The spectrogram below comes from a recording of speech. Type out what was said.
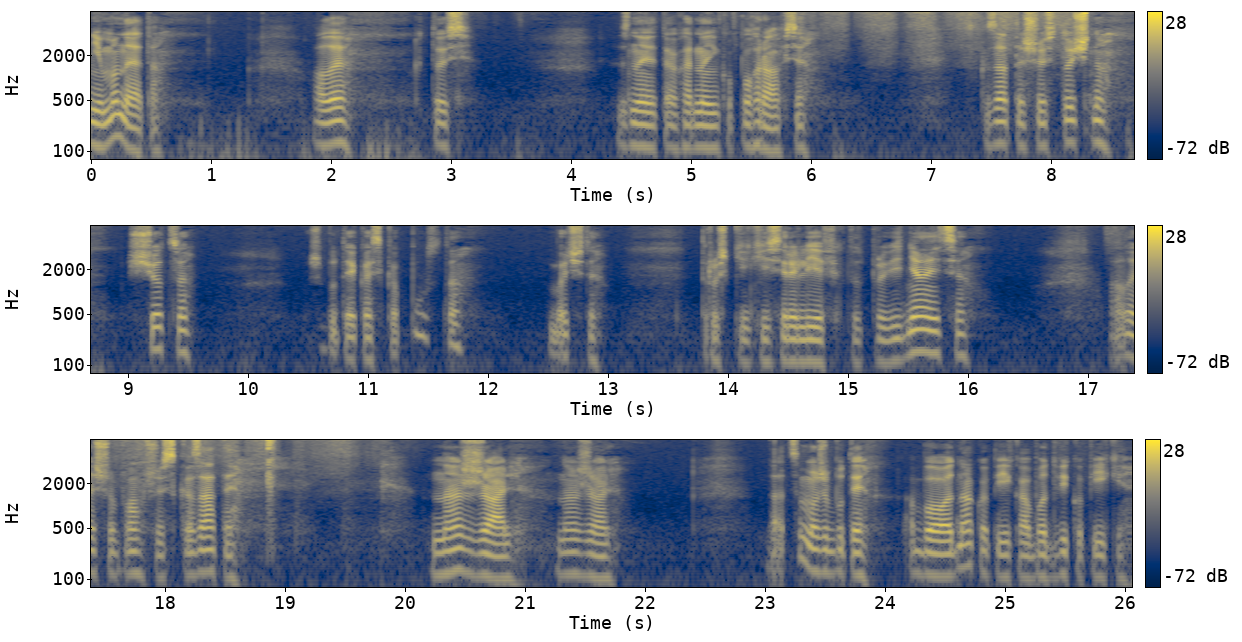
Ні, монета. Але хтось з нею так гарненько погрався. Сказати щось точно, що це? Може бути якась капуста. Бачите? Трошки якийсь рельєфік тут провідняється. Але щоб вам щось сказати, на жаль, на жаль. Да, це може бути або одна копійка, або дві копійки.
